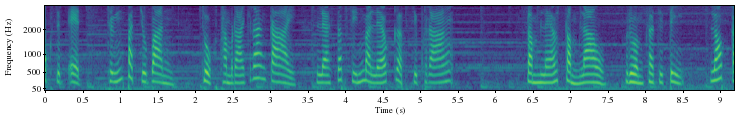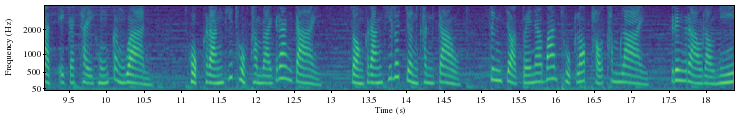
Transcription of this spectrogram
2561 ถึงปัจจุบัน ถูกทำร้ายร่างกาย และทรัพย์สินมาแล้วเกือบ 10 ครั้งซ้ำแล้วซ้ำเล่ารวมสถิติ ลอบกัดเอกชัยหงกังวาน 6 ครั้งที่ถูกทำร้ายร่างกาย 2 ครั้งที่รถยนต์คันเก่า ซึ่งจอดไว้หน้าบ้านถูกลอบเผาทำลาย เรื่องราวเหล่านี้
